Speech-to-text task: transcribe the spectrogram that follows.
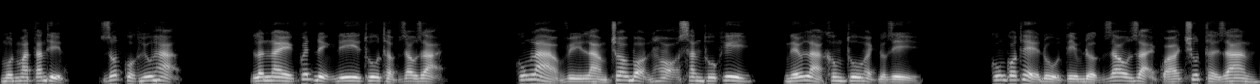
Một mặt tan thịt, rốt cuộc hữu hạn. Lần này quyết định đi thu thập rau dại. Cũng là vì làm cho bọn họ săn thú khi, nếu là không thu hoạch được gì. Cũng có thể đủ tìm được rau dại quá chút thời gian.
